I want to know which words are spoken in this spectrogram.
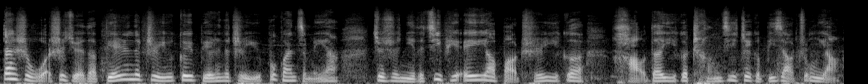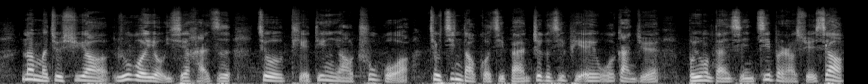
但是我是觉得，别人的质疑归别人的质疑，不管怎么样，就是你的 GPA 要保持一个好的一个成绩，这个比较重要。那么就需要，如果有一些孩子就铁定要出国，就进到国际班，这个 GPA 我感觉。不用担心，基本上学校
